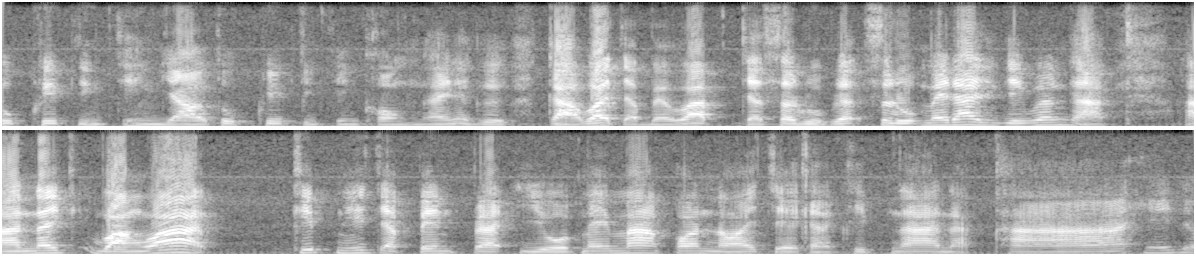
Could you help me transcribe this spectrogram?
ทุกคลิปจริง ๆ ยาวทุกคลิปจริง ๆ ของไนท์เนี่ยคือกะว่าจะแบบว่าจะสรุปและสรุปไม่ได้จริงๆเพื่อนๆครับอ่าในหวังว่าคลิปนี้จะเป็นประโยชน์ไม่มากก็น้อยเจอกันคลิปหน้านะคะเฮโด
